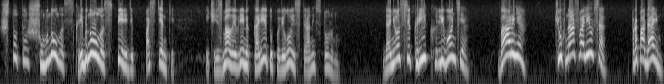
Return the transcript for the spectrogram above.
Что-то шумнуло, скребнуло спереди по стенке, и через малое время карету повело из стороны в сторону. донесся крик Левонтия. «Барыня! Чухна свалился! Пропадаем!»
